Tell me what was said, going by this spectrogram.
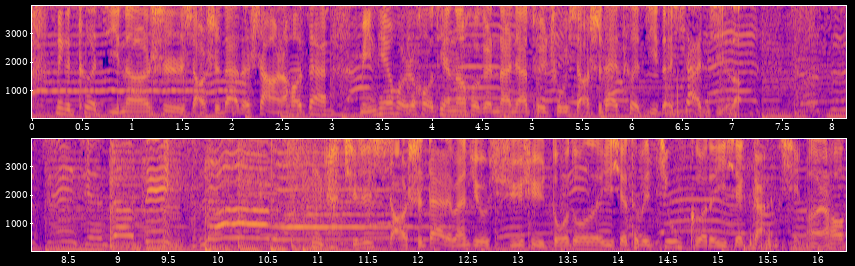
那个特辑呢是《小时代》的上，然后在明天或者是后天呢会跟大家推出《小时代》特辑的下集了。其实《小时代》里面就有许许多多的一些特别纠葛的一些感情了。然后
